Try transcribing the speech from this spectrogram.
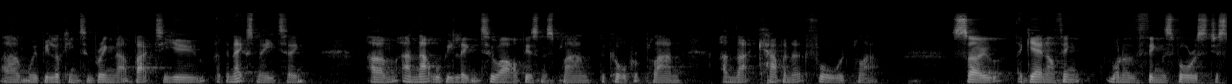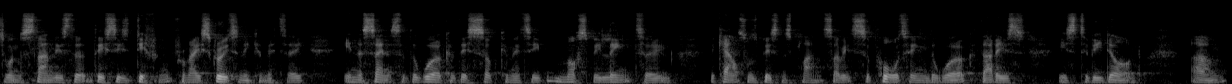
Um, we'll be looking to bring that back to you at the next meeting um, and that will be linked to our business plan, the corporate plan, and that cabinet forward plan. So again, I think one of the things for us just to understand is that this is different from a scrutiny committee in the sense that the work of this subcommittee must be linked to the council's business plan. So it's supporting the work that is, is to be done. Um,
